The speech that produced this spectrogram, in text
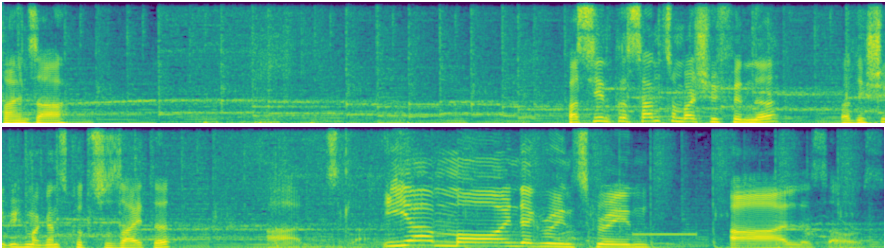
1A. Was ich interessant zum Beispiel finde, warte, ich schiebe mich mal ganz kurz zur Seite. Alles klar. Ja, moin, der Greenscreen. Alles aus.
